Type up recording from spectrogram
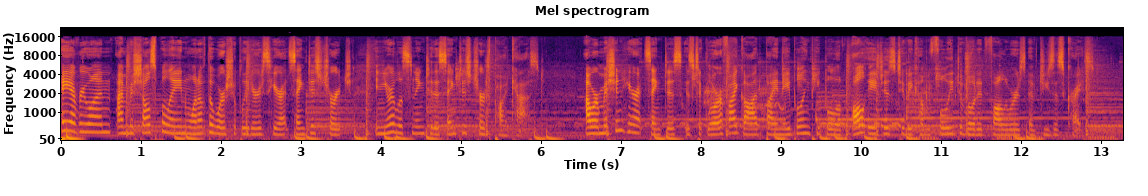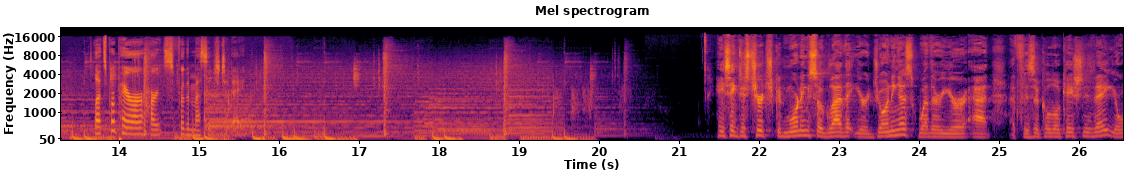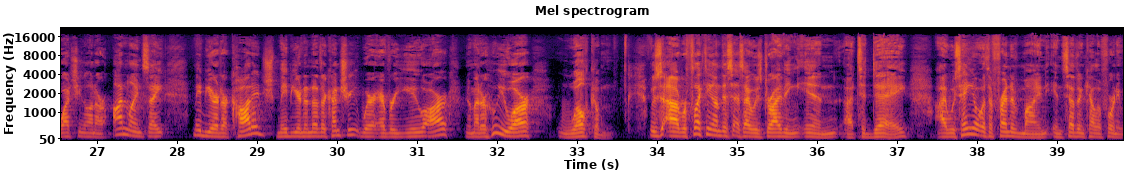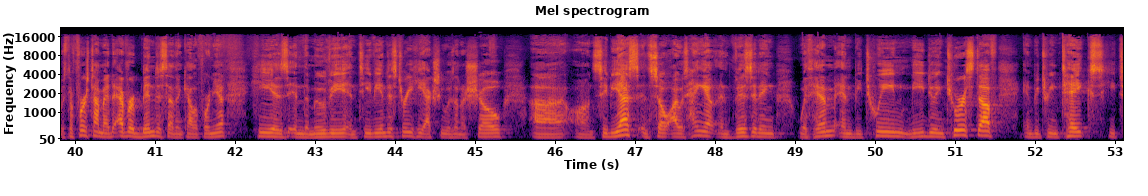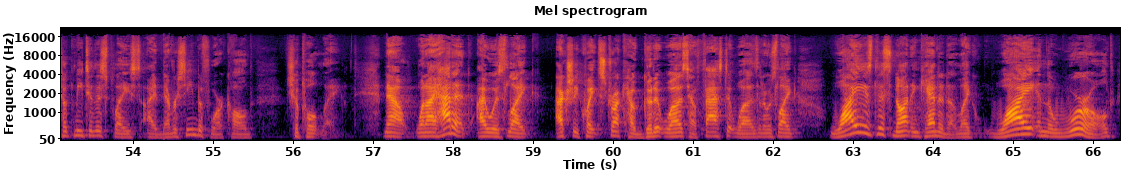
Hey everyone, I'm Michelle Spillane, one of the worship leaders here at Sanctus Church, and you're listening to the Sanctus Church podcast. Our mission here at Sanctus is to glorify God by enabling people of all ages to become fully devoted followers of Jesus Christ. Let's prepare our hearts for the message today. Hey, Sanctus Church, good morning. So glad that you're joining us, whether you're at a physical location today, you're watching on our online site, maybe you're at our cottage, maybe you're in another country, wherever you are, no matter who you are, welcome. Was uh, reflecting on this as I was driving in uh, today. I was hanging out with a friend of mine in Southern California. It was the first time I'd ever been to Southern California. He is in the movie and TV industry. He actually was on a show uh, on CBS. And so I was hanging out and visiting with him. And between me doing tour stuff and between takes, he took me to this place I had never seen before called Chipotle. Now, when I had it, I was like actually quite struck how good it was, how fast it was. And I was like, why is this not in Canada? Like, why in the world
